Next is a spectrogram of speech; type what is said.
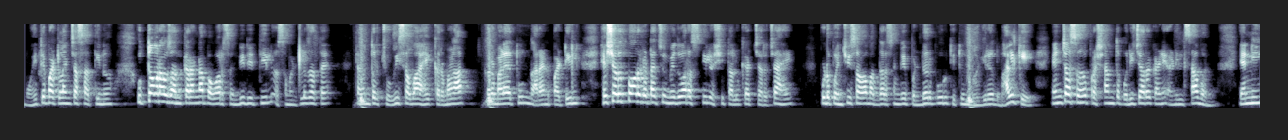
मोहिते पाटलांच्या साथीनं उत्तमराव जानकरांना पवार संधी देतील असं म्हटलं जात आहे त्यानंतर चोवीसावा आहे करमाळा. करमाळ्यातून नारायण पाटील हे शरद पवार गटाचे उमेदवार असतील अशी तालुक्यात चर्चा आहे. पुढे पंचवीसावा मतदारसंघ आहे. पंढरपूर तिथून भगीरथ भालके यांच्यासह प्रशांत परिचारक आणि अनिल सावंत यांनी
